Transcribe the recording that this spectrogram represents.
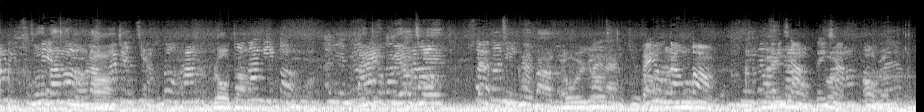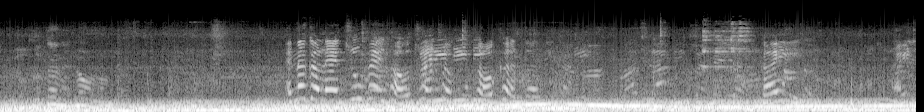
帮你煮面哦，跟他们讲肉汤。肉汤汤一个，哎呀，你就不要切算哥你这边吧的。我一个还用当吗？等一下，等一下。哦不要不断的弄了。哎，那个嘞，猪肺头，猪肺骨头啃的，你看。可以。哎，李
